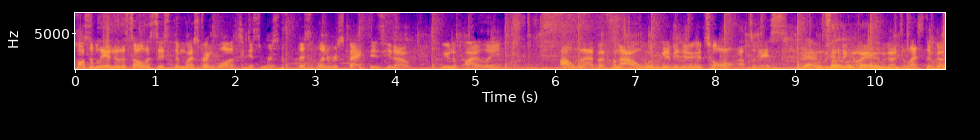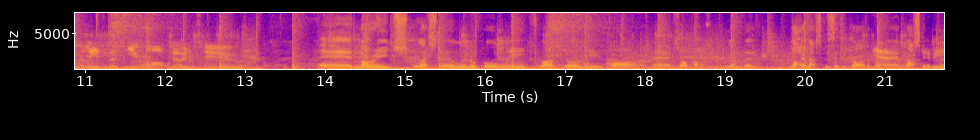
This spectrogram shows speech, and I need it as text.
possibly another solar system where strength, quality, dis- discipline, and respect is, you know, unifiedly out there. But for now, we're going to be doing a tour after this. Yeah, we're we're, going to be going. we're going to Leicester. We're going to Leeds. We're going to Newport. We're going to. Uh, Norwich, Leicester, Liverpool, Leeds, Glasgow, Newport, uh, Southampton, and London. Not in that specific order, but Yeah. um, that's going to be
